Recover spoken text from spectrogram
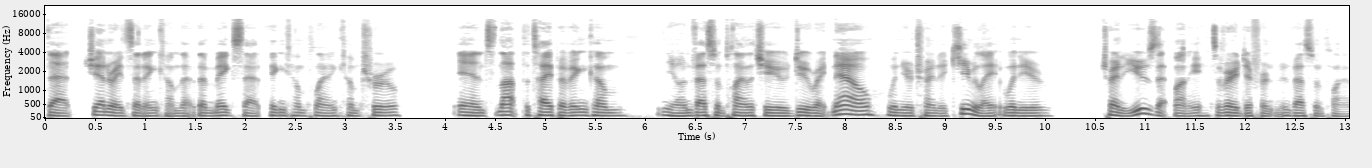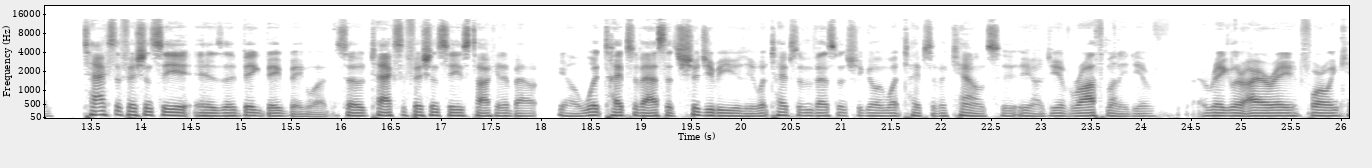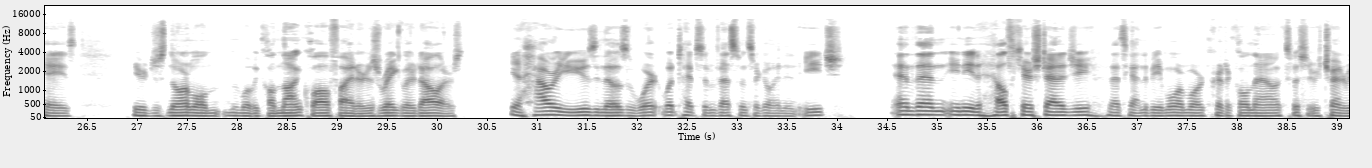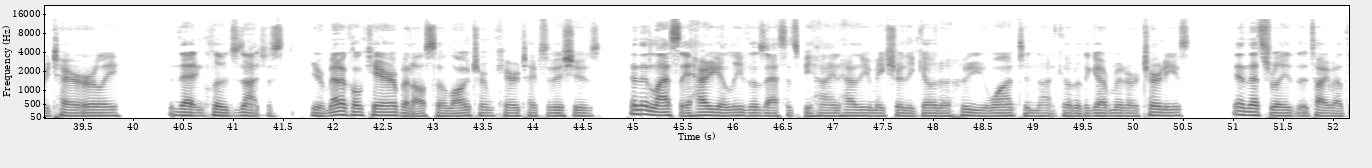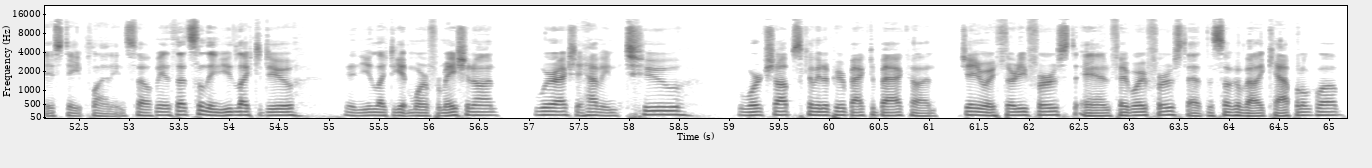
that generates that income, that, that makes that income plan come true. And it's not the type of income, you know, investment plan that you do right now when you're trying to accumulate. When you're trying to use that money, it's a very different investment plan. Tax efficiency is a big, big, big one. So tax efficiency is talking about, you know, what types of assets should you be using? What types of investments should go in what types of accounts? You know, do you have Roth money? Do you have regular IRA, 401ks? You're just normal, what we call non-qualified or just regular dollars. You know, how are you using those? What, what types of investments are going in each? And then you need a healthcare strategy. That's gotten to be more and more critical now, especially if you're trying to retire early. That includes not just your medical care, but also long term care types of issues. And then lastly, how are you going to leave those assets behind? How do you make sure they go to who you want and not go to the government or attorneys? And that's really the talk about the estate planning. So, I mean, if that's something you'd like to do and you'd like to get more information on, we're actually having two workshops coming up here back to back on January 31st and February 1st at the Silicon Valley Capital Club.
